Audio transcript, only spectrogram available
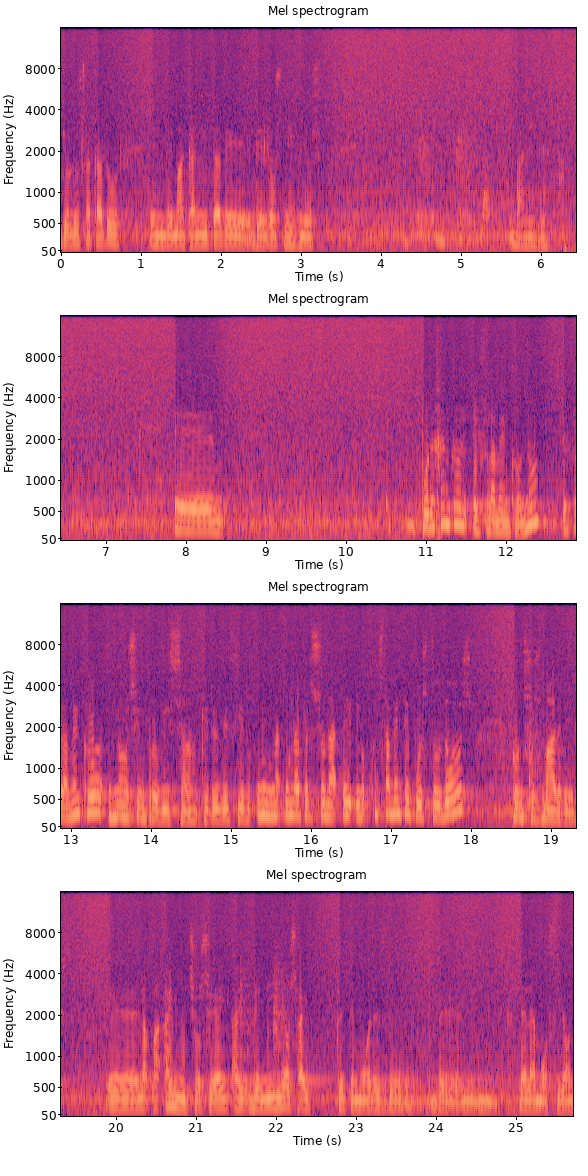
yo lo he sacado de Macanita de, los niños. Vale, ya está. Eh, por ejemplo, el flamenco, ¿no? El flamenco no se improvisa, quiero decir, una, persona, eh, eh, justamente he puesto dos con sus madres. hay muchos, hay, de niños hay que te mueres de, la emoción.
